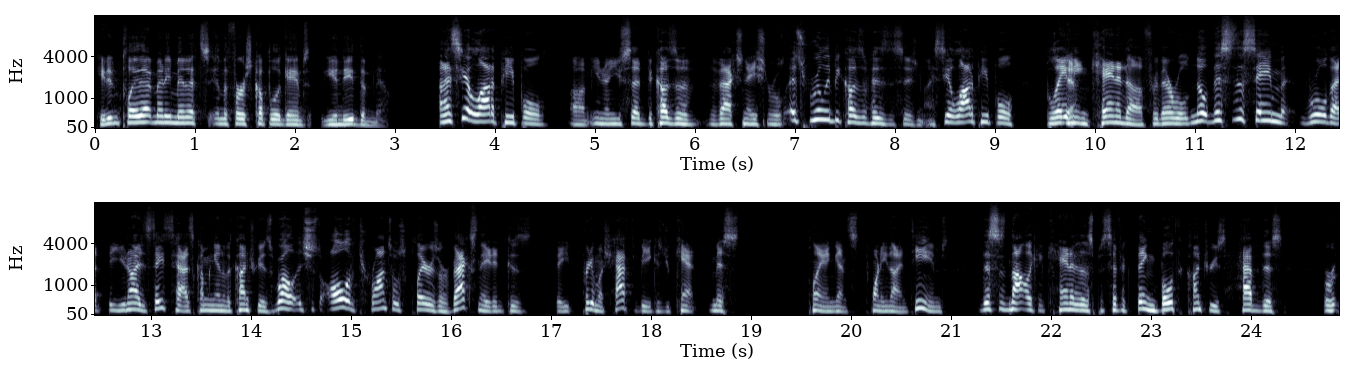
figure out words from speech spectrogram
he didn't play that many minutes in the first couple of games. You need them now. And I see a lot of people, um, you know, you said because of the vaccination rules. It's really because of his decision. I see a lot of people blaming Canada for their rule. No, this is the same rule that the United States has coming into the country as well. It's just all of Toronto's players are vaccinated because they pretty much have to be because you can't miss playing against 29 teams. This is not like a Canada specific thing. Both countries have this or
